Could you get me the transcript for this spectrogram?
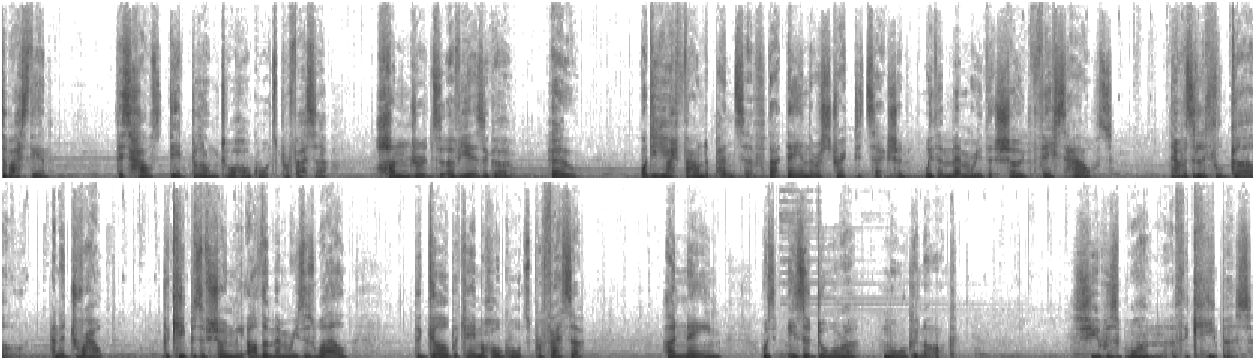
Sebastian, this house did belong to a Hogwarts professor hundreds of years ago. Who? What do you. I found a Pensieve that day in the restricted section with a memory that showed this house. There was a little girl and a drought. The keepers have shown me other memories as well. The girl became a Hogwarts professor. Her name was Isidora Morganach. She was one of the keepers.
